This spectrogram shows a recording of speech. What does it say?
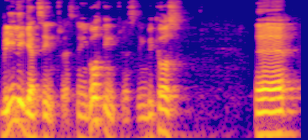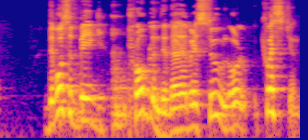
really gets interesting. It got interesting because uh, there was a big problem there that I very soon, or question,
